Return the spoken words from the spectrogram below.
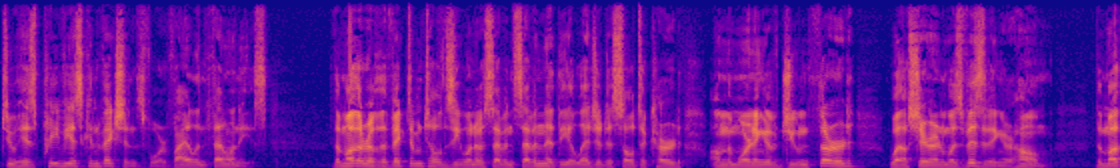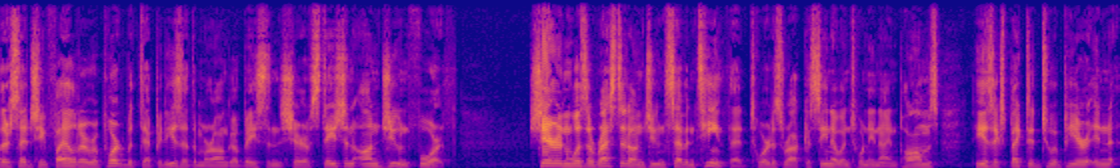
to his previous convictions for violent felonies. The mother of the victim told Z1077 that the alleged assault occurred on the morning of June 3rd while Sharon was visiting her home. The mother said she filed a report with deputies at the Morongo Basin Sheriff Station on June 4th. Sharon was arrested on June 17th at Tortoise Rock Casino in 29 Palms. He is expected to appear in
